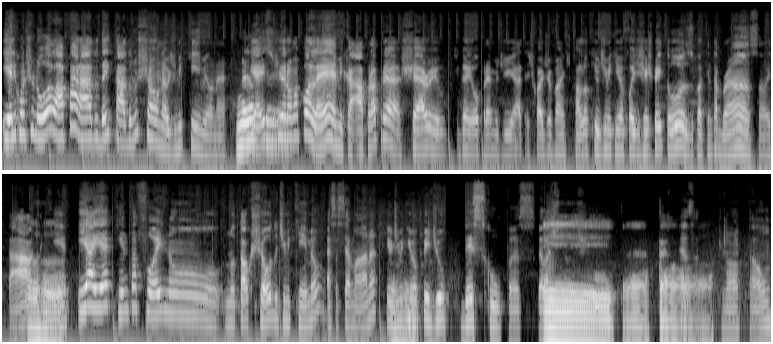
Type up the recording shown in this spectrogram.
e ele continuou lá parado, deitado no chão, né? O Jimmy Kimmel, né? Meu e aí isso gerou uma polêmica. A própria Sherry, que ganhou o prêmio de atriz coadjuvante, falou que o Jimmy Kimmel foi desrespeitoso com a Quinta Brunson e tal. Uhum. E aí a Quinta foi no, no talk show do Jimmy Kimmel essa semana e o Jimmy uhum. Kimmel pediu desculpas pela Eita, então. Exato. Então,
